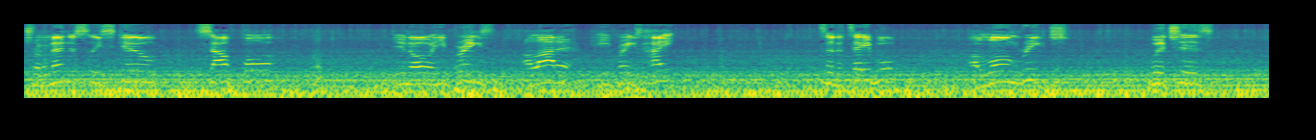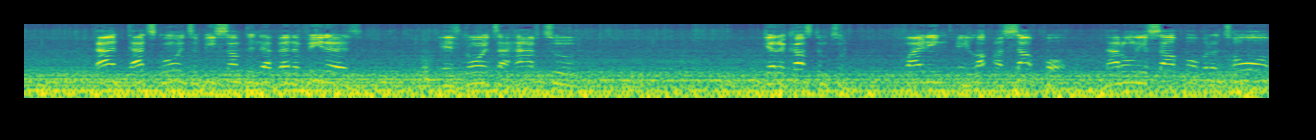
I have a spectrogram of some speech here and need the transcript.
tremendously skilled southpaw. You know, he brings a lot of, he brings height to the table, a long reach, which is, that that's going to be something that Benavidez is going to have to get accustomed to fighting a, a southpaw. Not only a southpaw, but a tall,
